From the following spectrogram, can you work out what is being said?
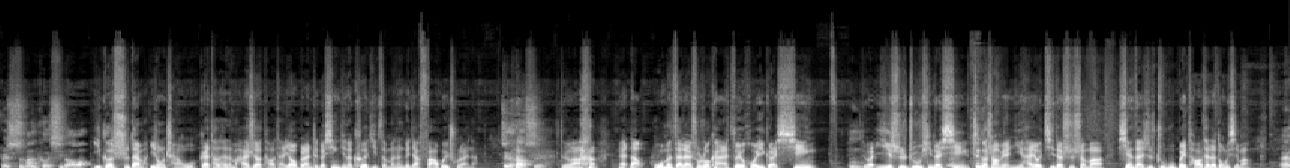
确实是蛮可惜的哦。一个时代嘛，一种产物，该淘汰的嘛还是要淘汰，要不然这个新进的科技怎么能更加发挥出来呢？这个倒是，对吧？哎，那我们再来说说看，最后一个行，嗯对吧？衣食住行的行，这个上面你还有记得是什么？现在是逐步被淘汰的东西吗？哎，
